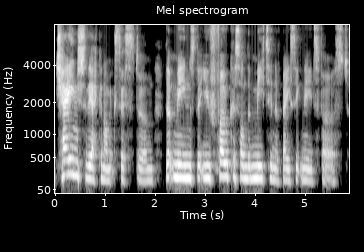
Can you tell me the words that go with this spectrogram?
change to the economic system that means that you focus on the meeting of basic needs first.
